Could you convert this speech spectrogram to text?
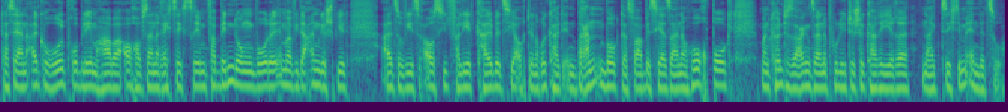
dass er ein Alkoholproblem habe, auch auf seine rechtsextremen Verbindungen wurde immer wieder angespielt. Also wie es aussieht, verliert Kalbitz hier auch den Rückhalt in Brandenburg. Das war bisher seine Hochburg. Man könnte sagen, seine politische Karriere neigt sich dem Ende zu.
